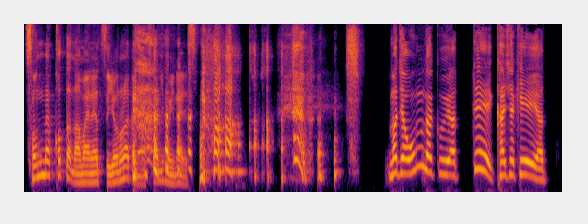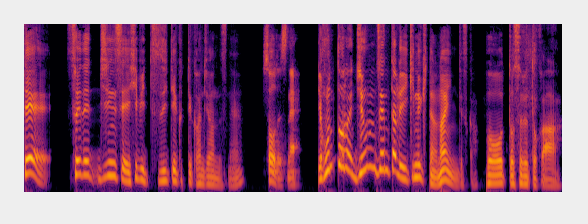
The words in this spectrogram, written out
そんな凝った名前のやつ世の中に2人もいないです。まあじゃあ音楽やって会社経営やってそれで人生日々続いていくって感じなんですね。そうですね。いや本当の純然たる息抜きってのはないんですか？ぼーっとするとか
